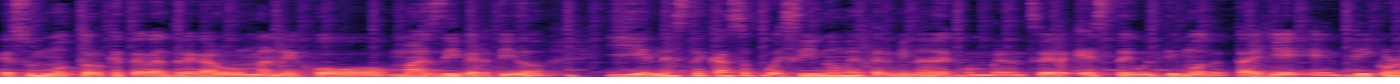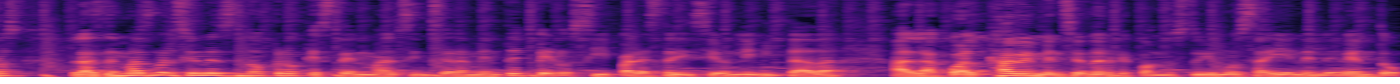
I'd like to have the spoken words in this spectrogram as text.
es un motor que te va a entregar un manejo más divertido y en este caso pues sí no me termina de convencer este último detalle en T-Cross. Las demás versiones no creo que estén mal sinceramente, pero sí para esta edición limitada, a la cual cabe mencionar que cuando estuvimos ahí en el evento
